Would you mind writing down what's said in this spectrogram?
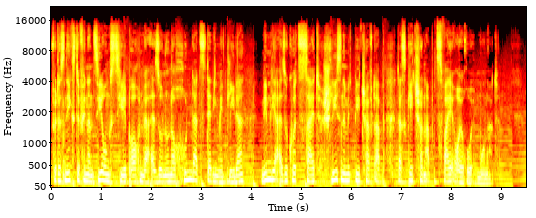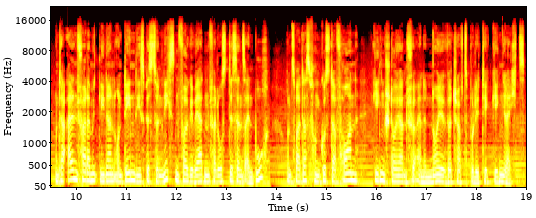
Für das nächste Finanzierungsziel brauchen wir also nur noch 100 Steady-Mitglieder. Nimm dir also kurz Zeit, schließe eine Mitgliedschaft ab. Das geht schon ab 2 Euro im Monat. Unter allen Fördermitgliedern und denen, die es bis zur nächsten Folge werden, verlost Dissens ein Buch, und zwar das von Gustav Horn, Gegensteuern für eine neue Wirtschaftspolitik gegen rechts.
